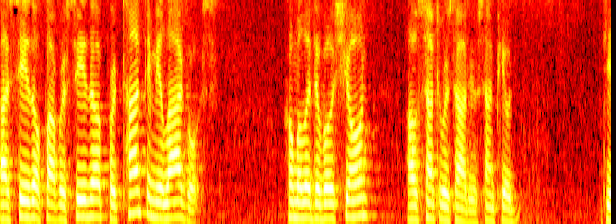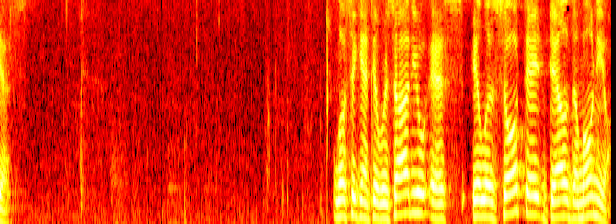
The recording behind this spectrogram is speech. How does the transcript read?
ha sido favorecida por tantos milagros como la devoción al Santo Rosario, San Pío X. Lo siguiente, el rosario es el azote del demonio.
